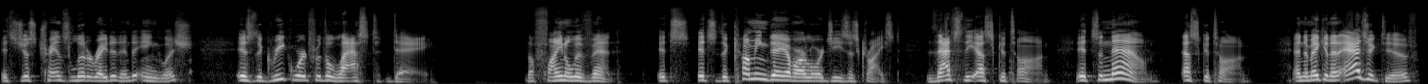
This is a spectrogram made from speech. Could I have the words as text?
it's just transliterated into English, is the Greek word for the last day, the final event. It's, it's the coming day of our Lord Jesus Christ. That's the eschaton. It's a noun, eschaton. And to make it an adjective,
